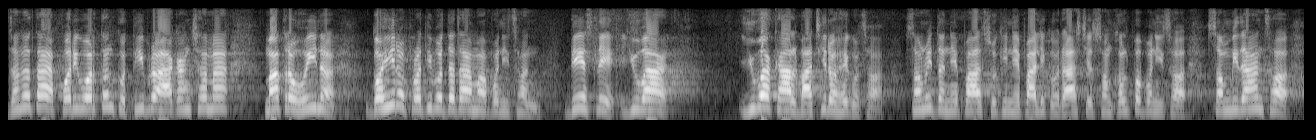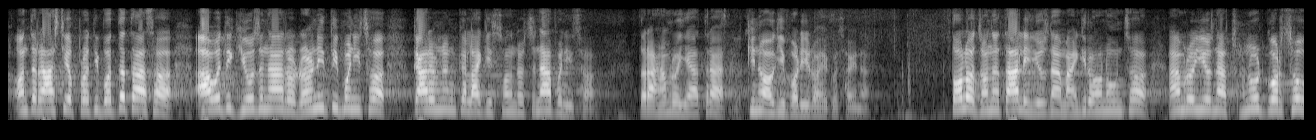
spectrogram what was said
जनता परिवर्तनको तीव्र आकाङ्क्षामा मात्र होइन गहिरो प्रतिबद्धतामा पनि छन्। देशले युवा युवाकाल बाँचिरहेको छ। समृद्ध नेपाल सुखी नेपालीको राष्ट्रिय सङ्कल्प पनि छ। संविधान छ अन्तर्राष्ट्रिय प्रतिबद्धता छ आवधिक योजना र रणनीति पनि छ कार्यान्वयनका लागि संरचना पनि छ। तर हाम्रो यात्रा किन अघि बढिरहेको छैन? तल जनताले योजना मागिरहनुहुन्छ हाम्रो योजना छनौट गर्छौँ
